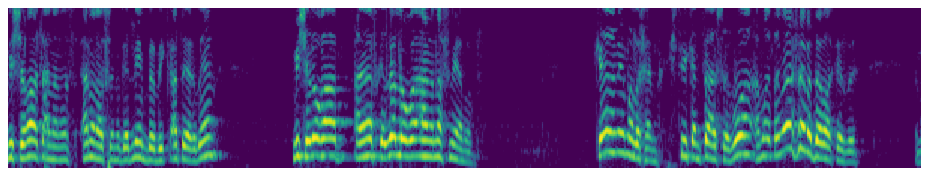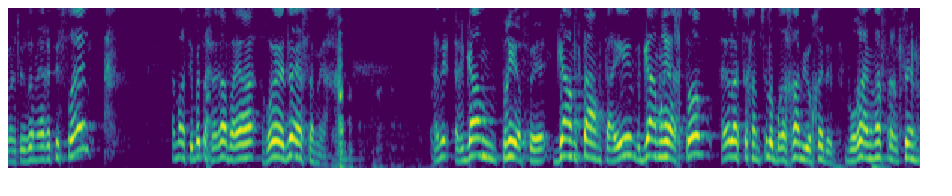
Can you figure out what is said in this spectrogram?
מי שראה את האננס, אננס שמגדלים בבקעת הירדן, מי שלא ראה אננס כזה, לא ראה אננס מימיו. כן, אני אומר לכם, אשתי קנתה השבוע, אמרת, מה יפה בדבר כזה? אמרת לי, זה מארץ ישראל? אמרתי, בטח הרב היה רואה את זה, היה שמח. אני, גם פרי יפה, גם טעם טעים וגם ריח טוב, היה לו צריך להמציא לו ברכה מיוחדת, בורא אננס ארצנו.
